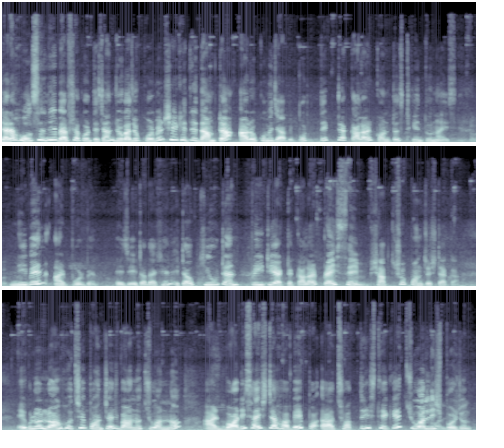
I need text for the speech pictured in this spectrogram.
যারা হোলসেল নিয়ে ব্যবসা করতে চান যোগাযোগ করবেন সেই ক্ষেত্রে দামটা আরও কমে যাবে। প্রত্যেকটা কালার কন্ট্রাস্ট কিন্তু নাইস নিবেন আর পরবেন। এই যে এটা দেখেন এটাও কিউট অ্যান্ড প্রিটি একটা কালার প্রাইস সেম সাতশো পঞ্চাশ টাকা। এগুলো লং হচ্ছে পঞ্চাশ বাউন্ন চুয়ান্ন আর বডি সাইজটা হবে ছত্রিশ থেকে চুয়াল্লিশ পর্যন্ত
